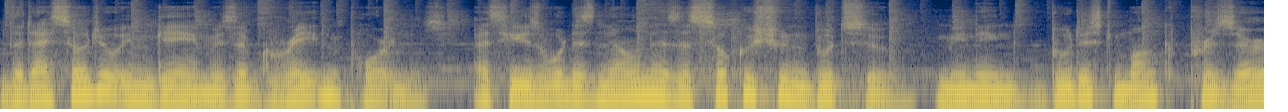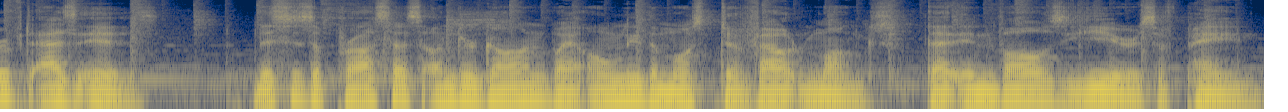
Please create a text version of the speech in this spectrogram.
The Daisoujou in-game is of great importance, as he is what is known as a Sokushinbutsu, meaning Buddhist monk preserved as is. This is a process undergone by only the most devout monks that involves years of pain.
